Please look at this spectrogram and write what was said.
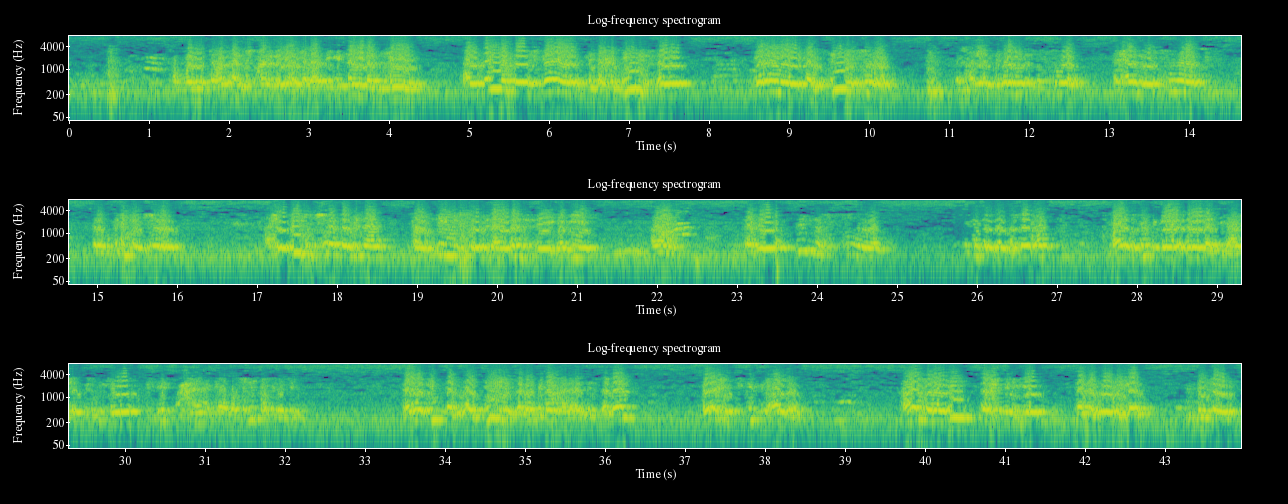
الله تعالى سبحانه وتعالى هذه الليلة بالليل الليلة جاية لتحديد الزمان جاية لتنظيم الصورة عشان تبين الصورة تحمل الصورة تحمل الصورة عشان تبين الصورة تبينها تبينها منزل جميل آه. تنظيم الصورة. انت تنظيمها برضه كنت جاي ليلة دي عشان تشوف تبقى حاجة بسيطة من الدين لو انت تقضيه الزمان بتاعها لأن الزمان بلاش تكتب العشرة عشرة دي تحت اليد. لا تكون الا بالليل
